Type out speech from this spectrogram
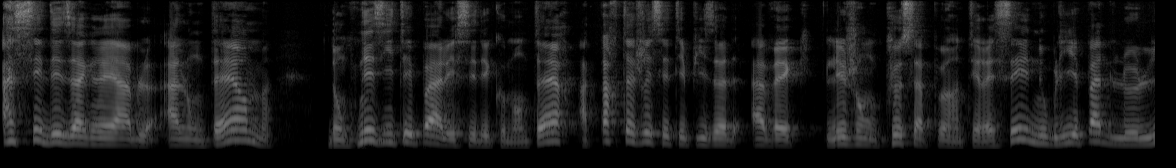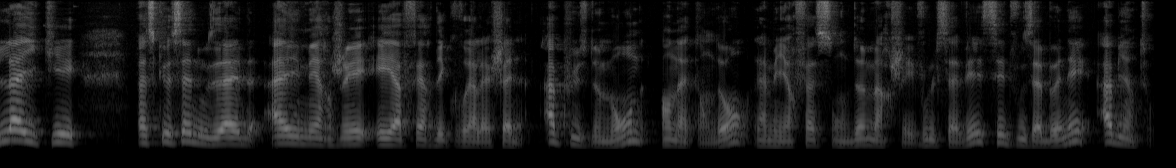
assez désagréable à long terme. Donc n'hésitez pas à laisser des commentaires, à partager cet épisode avec les gens que ça peut intéresser. N'oubliez pas de le liker parce que ça nous aide à émerger et à faire découvrir la chaîne à plus de monde. En attendant, la meilleure façon de marcher, vous le savez, c'est de vous abonner. À bientôt.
